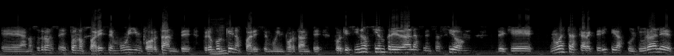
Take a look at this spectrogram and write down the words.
eh, a nosotros esto nos parece muy importante, pero ¿por qué nos parece muy importante? Porque si no siempre da la sensación de que nuestras características culturales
